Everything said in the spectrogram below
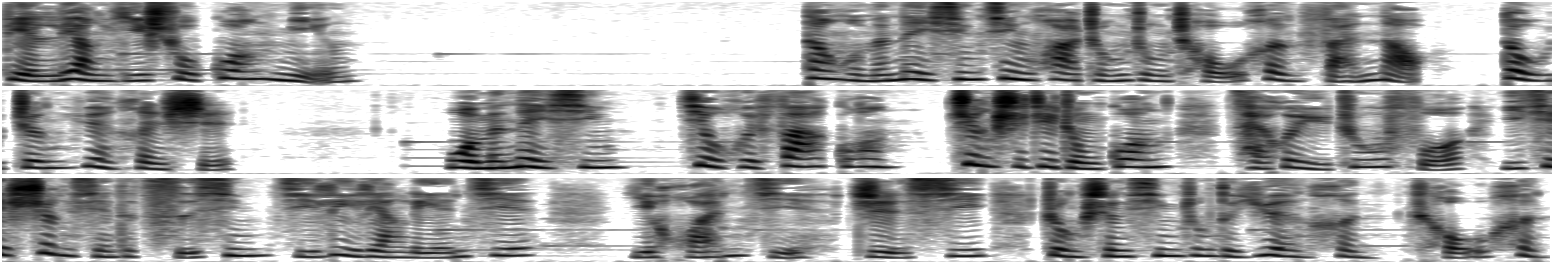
点亮一束光明。当我们内心净化种种仇恨、烦恼、斗争、怨恨时，我们内心就会发光，正是这种光，才会与诸佛一切圣贤的慈心及力量连接，以缓解止息众生心中的怨恨仇恨。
